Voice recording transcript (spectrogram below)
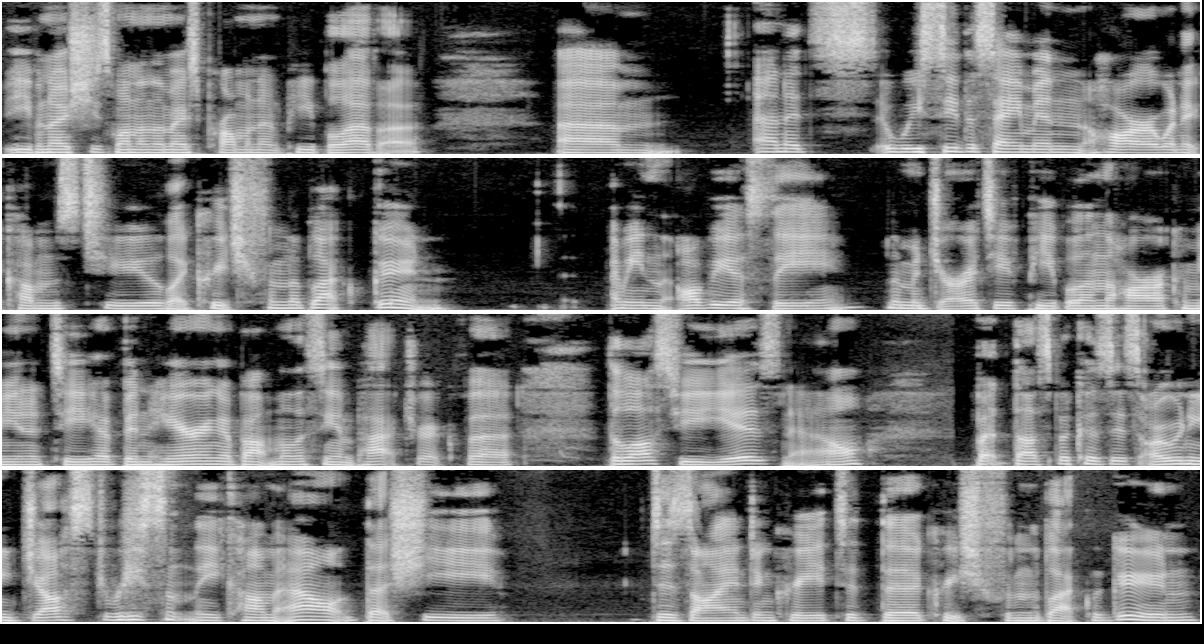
even though she's one of the most prominent people ever. Um, and it's, we see the same in horror when it comes to like Creature from the Black Lagoon. I mean, obviously, the majority of people in the horror community have been hearing about Milicent Patrick for the last few years now, but that's because it's only just recently come out that she designed and created the Creature from the Black Lagoon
